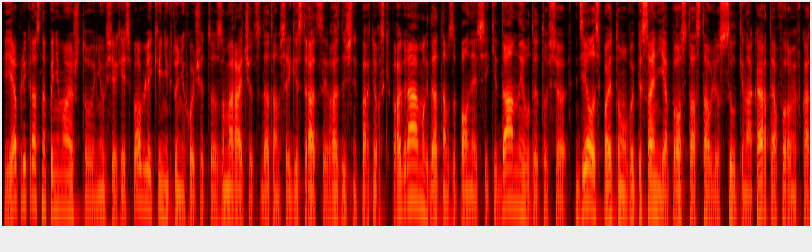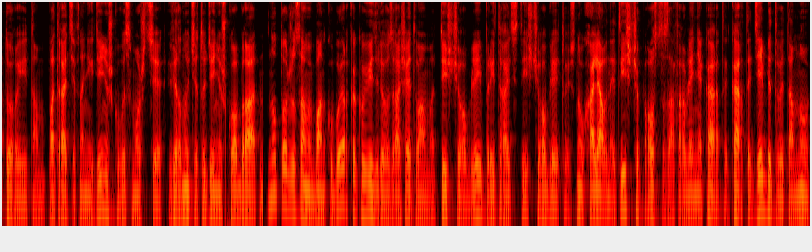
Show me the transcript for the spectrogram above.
Я прекрасно понимаю, что не у всех есть паблики, никто не хочет э, заморачиваться, да, там с регистрацией в различных партнерских программах, да, там заполнять всякие данные, вот это все делать, поэтому в описании я просто оставлю ссылки на карты, оформив которые которые, там, потратив на них денежку, вы сможете вернуть эту денежку обратно. Ну, тот же самый банк УБР, как вы видели, возвращает вам 1000 рублей при трате 1000 рублей. То есть, ну, халявные 1000 просто за оформление карты. Карта дебетовая, там, ну,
